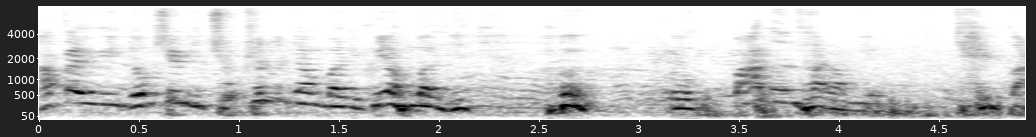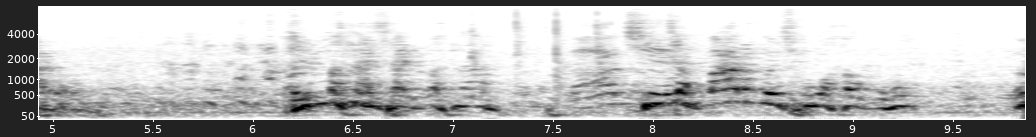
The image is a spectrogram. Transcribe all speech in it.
아까 여기 넉셔리 춤추는 양반이 그 양반이 그 빠는 사람이에요 잘 빨아 얼마나 잘 빠나 진짜 빠른 걸 좋아하고 어?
